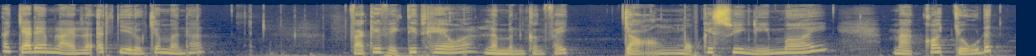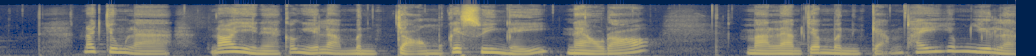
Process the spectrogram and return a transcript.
nó chả đem lại lợi ích gì được cho mình hết. Và cái việc tiếp theo á, là mình cần phải chọn một cái suy nghĩ mới mà có chủ đích nói chung là, nói gì nè, có nghĩa là mình chọn một cái suy nghĩ nào đó mà làm cho mình cảm thấy giống như là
